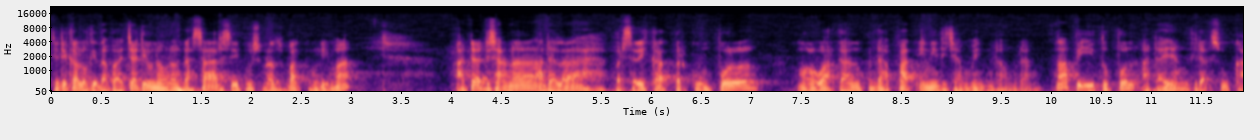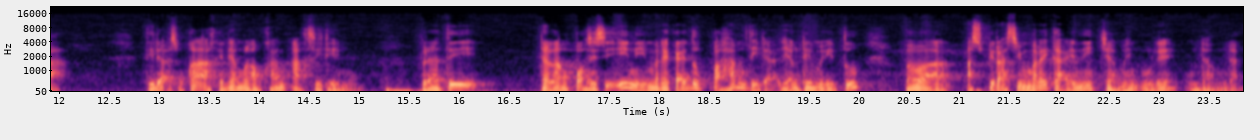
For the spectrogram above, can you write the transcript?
Jadi kalau kita baca di Undang-Undang Dasar 1945, ada di sana adalah berserikat, berkumpul, mengeluarkan pendapat ini dijamin undang-undang. Tapi itu pun ada yang tidak suka. Tidak suka akhirnya melakukan aksi demo. Berarti dalam posisi ini mereka itu paham tidak yang demo itu bahwa aspirasi mereka ini jamin oleh undang-undang.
